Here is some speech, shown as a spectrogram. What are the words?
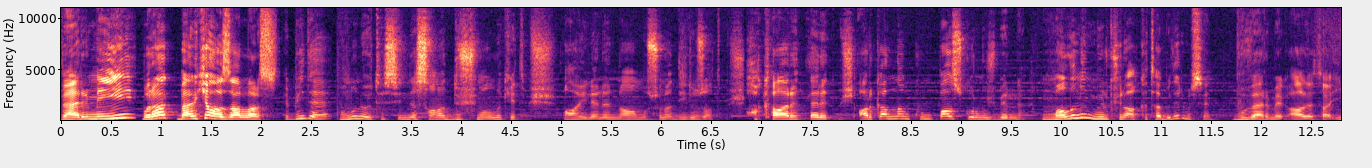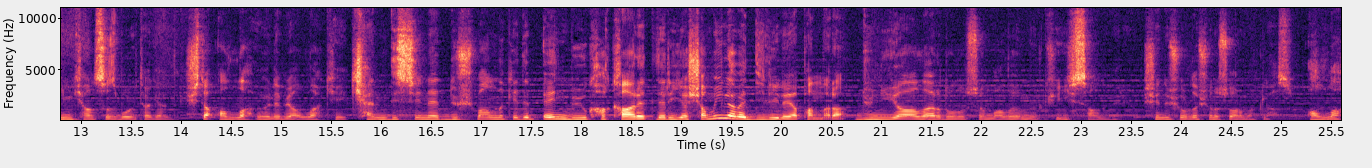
Vermeyi bırak belki azarlarsın. E bir de bunun ötesinde sana düşmanlık etmiş. Ailene namusuna dil uzatmış. Hakaretler etmiş. Arkandan kumpas kurmuş birine. Malının mülkünü akıtabilir misin? Bu vermek adeta imkansız boyuta geldi. İşte Allah öyle bir Allah ki kendisine düşmanlık edip en büyük hakaretleri yaşamıyla ve diliyle yapanlara dünyalar dolusu malı mülkü ihsanı veriyor. Şimdi şurada şunu sormak lazım. Allah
